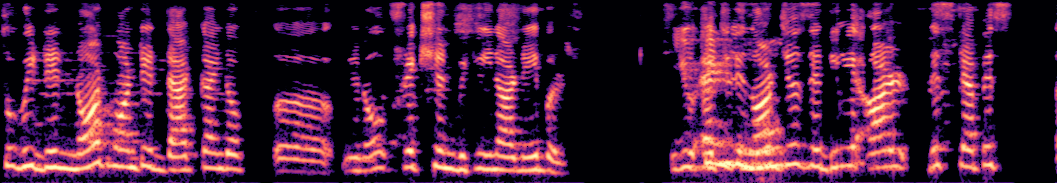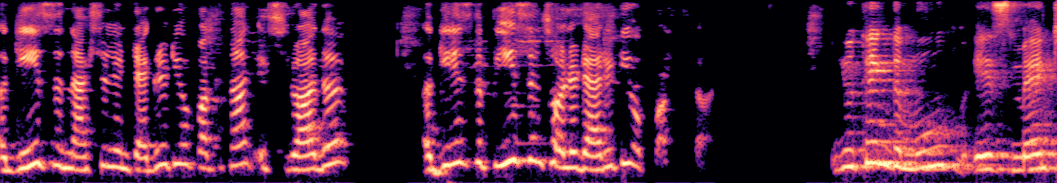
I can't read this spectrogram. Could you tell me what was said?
So we did not wanted that kind of uh, you know friction between our neighbors. You so actually not just that they are this step is against the national integrity of Pakistan. It's rather against the peace and solidarity of Pakistan. You think the move is meant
